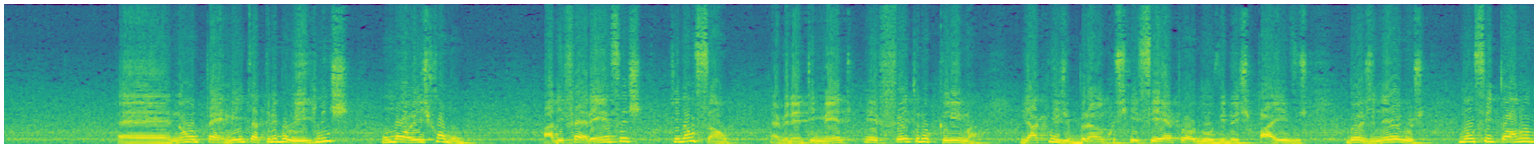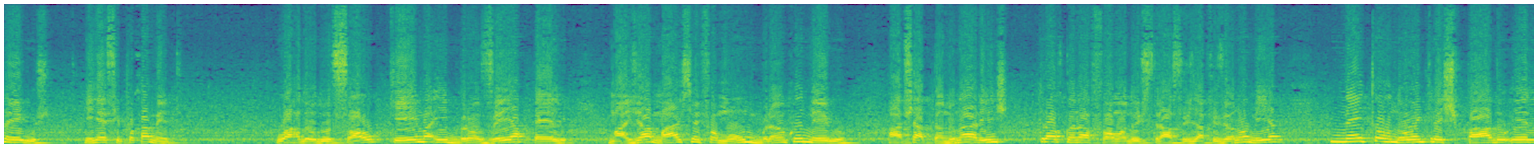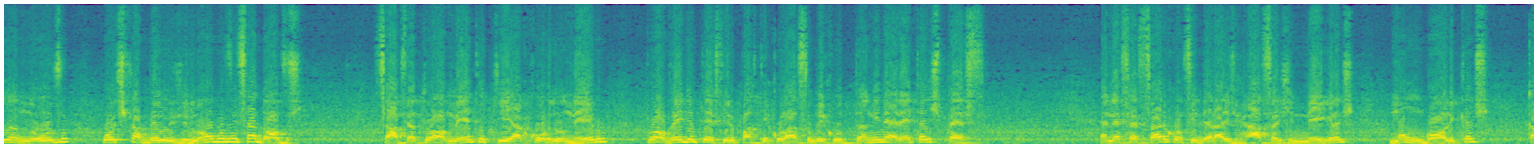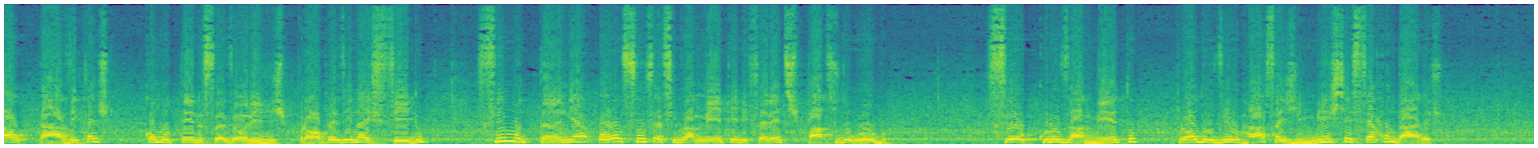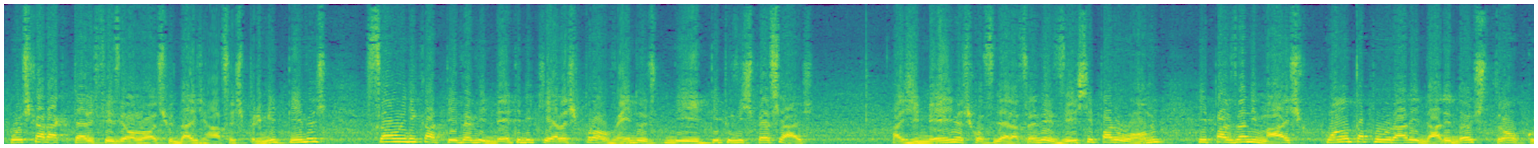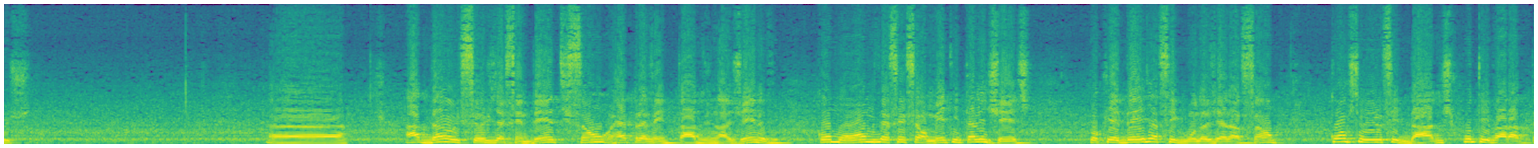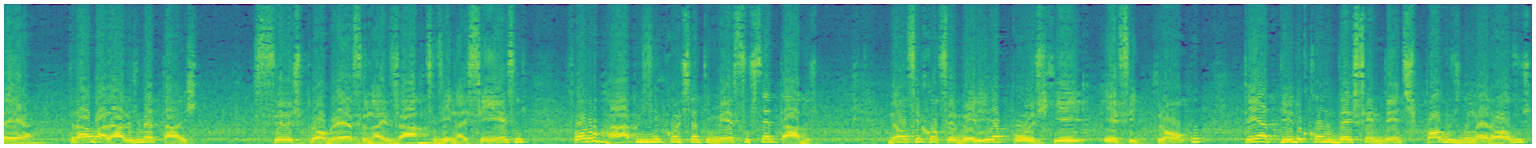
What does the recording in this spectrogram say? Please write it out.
é, não permite atribuir-lhes uma origem comum. Há diferenças que não são, evidentemente, efeito do clima, já que os brancos que se reproduzem nos países dos negros não se tornam negros, e reciprocamente. O ardor do sol queima e bronzeia a pele, mas jamais transformou um branco em negro, achatando o nariz, trocando a forma dos traços da fisionomia, nem tornou encrespado e lanoso os cabelos longos e sedosos. Sabe-se atualmente que a cor do negro provém de um tecido particular subcutâneo inerente à espécie. É necessário considerar as raças negras, mongólicas, caucásicas, como tendo suas origens próprias e nascido simultânea ou sucessivamente em diferentes partes do globo. Seu cruzamento produziu raças mistas secundárias. Os caracteres fisiológicos das raças primitivas são um indicativo evidente de que elas provêm de tipos especiais. As mesmas considerações existem para o homem e para os animais quanto à pluralidade dos troncos. Ah, Adão e seus descendentes são representados na Gênesis como homens essencialmente inteligentes, porque desde a segunda geração construíram cidades, cultivaram a terra, trabalharam os metais. Seus progressos nas artes e nas ciências foram rápidos e constantemente sustentados. Não se conceberia, pois, que esse tronco tenha tido como descendentes povos numerosos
